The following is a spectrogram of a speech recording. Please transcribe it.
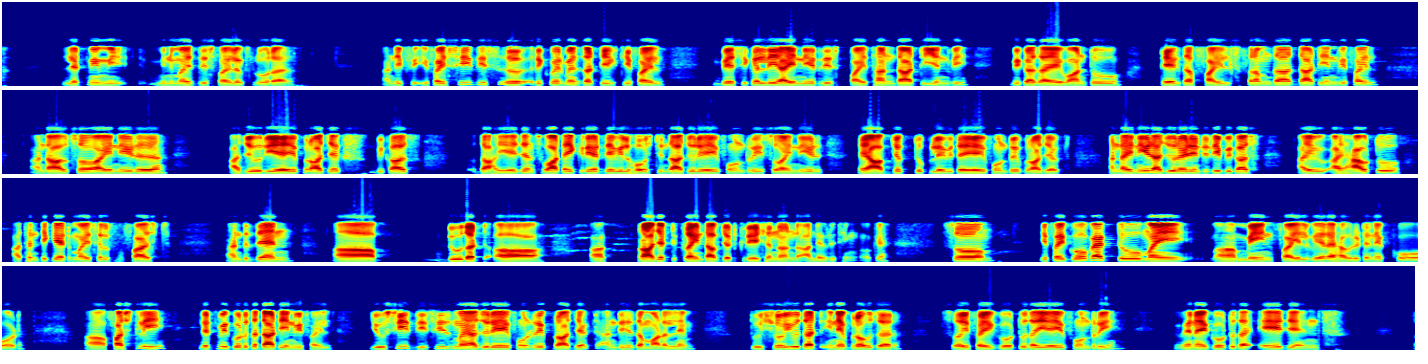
let me mi minimize this file explorer. And if if I see this uh, requirements.txt file basically I need this python-dotenv because I want to take the files from the .env file. And also I need uh, Azure AI projects because the agents what I create they will host in the Azure AI Foundry. So I need a object to play with the AI Foundry project. And I need Azure identity because I I have to authenticate myself first and then uh, do that uh, uh, project client object creation and, and everything okay so if I go back to my uh, main file where I have written a code. Uh, firstly, let me go to the .env file. You see this is my Azure AI Foundry project and this is the model name. To show you that in a browser, so if I go to the AI Foundry, when I go to the agents,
